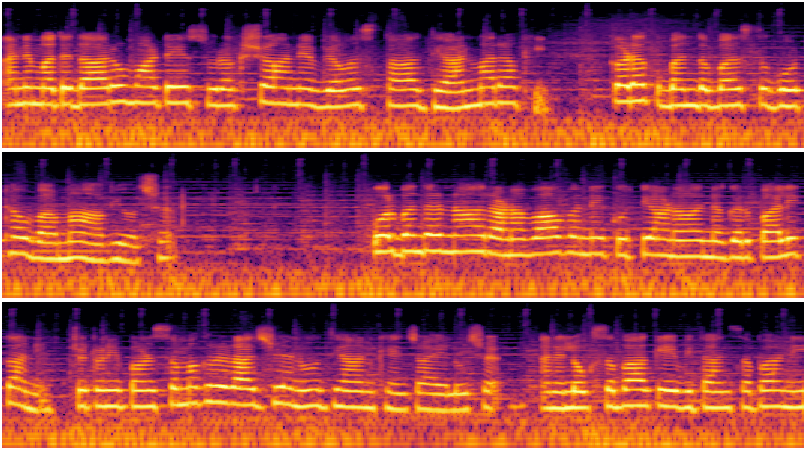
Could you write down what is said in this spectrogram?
અને મતદારો માટે સુરક્ષા અને વ્યવસ્થા ધ્યાનમાં રાખી કડક બંદોબસ્ત ગોઠવવામાં આવ્યો છે. પોરબંદરના રાણાવાવ અને કુતિયાણા નગરપાલિકાની ચૂંટણી પણ સમગ્ર રાજ્યનું ધ્યાન ખેંચાયેલું છે અને લોકસભા કે વિધાનસભાની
